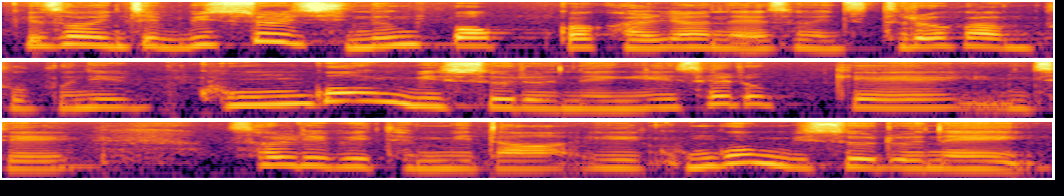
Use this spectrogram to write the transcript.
그래서 이제 미술진흥법과 관련해서 이제 들어간 부분이 공공미술은행이 새롭게 이제 설립이 됩니다. 이 공공미술은행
